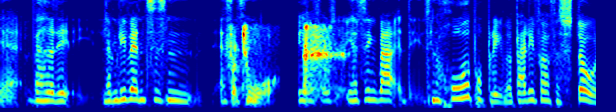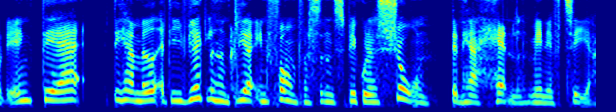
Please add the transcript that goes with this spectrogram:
Ja, hvad hedder det? Lad mig lige vente til sådan... Altså for to år. Jeg, jeg tænker bare, sådan hovedproblemet, bare lige for at forstå det, ikke? det er det her med, at det i virkeligheden bliver en form for sådan spekulation, den her handel med NFT'er.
